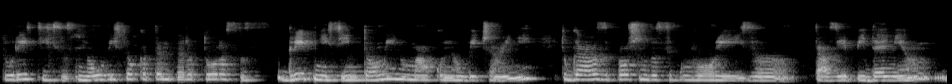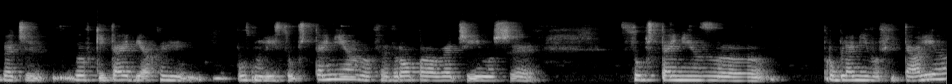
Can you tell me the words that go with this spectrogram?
туристи с много висока температура, с грипни симптоми, но малко необичайни, тогава започна да се говори и за тази епидемия. Вече в Китай бяха и пуснали съобщения, в Европа вече имаше съобщения за проблеми в Италия.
